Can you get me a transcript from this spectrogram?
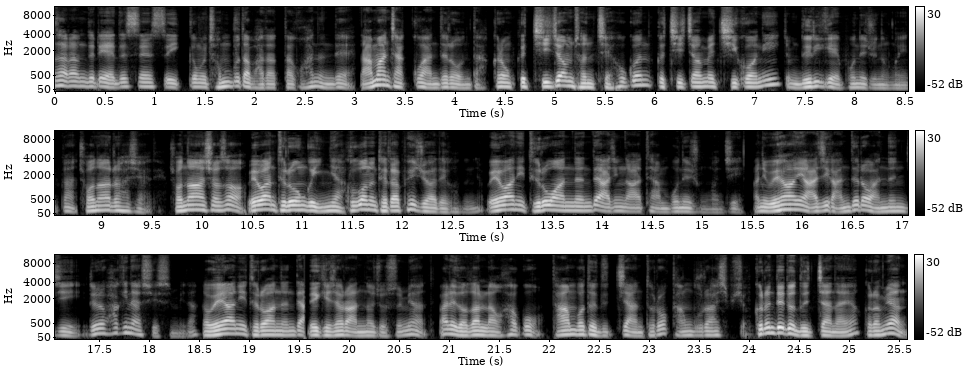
사람들이 에드센스 입금을 전부 다 받았다고 하는데 나만 자꾸 안 들어온다. 그럼 그 지점 전체 혹은 그 지점의 직원이 좀 느리게 보내주는 거니까 전화를 하셔야 돼요. 전화하셔서 외환 들어온 거 있냐? 그거는 대답해 줘야 되거든요. 외환이 들어왔는데 아직 나한테 안 보내준 건지 아니 외환이 아직 안 들어왔는지를 확인할 수 있습니다. 그러니까 외환이 들어왔는데 내 계좌로 안 넣어줬으면 빨리 넣어달라고 하고 다음부터 늦지 않도록 당부를 하십시오. 그런데도 늦잖아요. 그러면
